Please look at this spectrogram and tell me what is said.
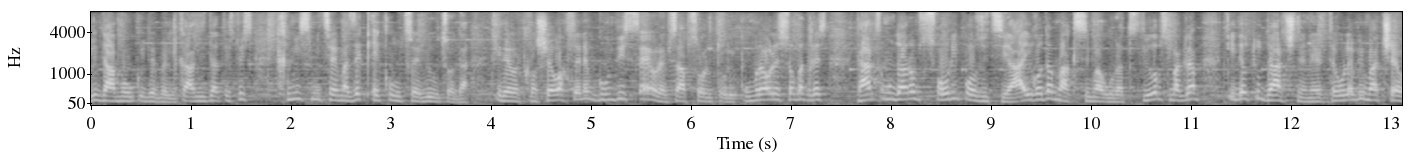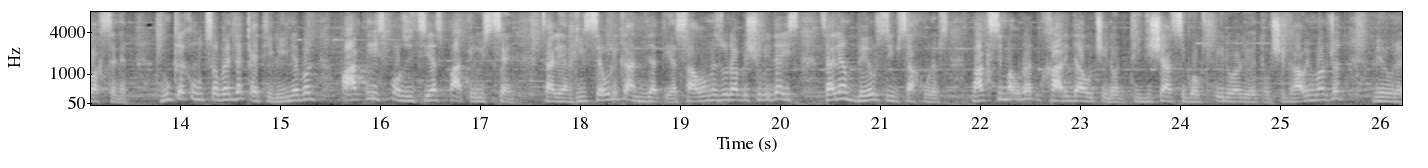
მხარდამჭერილი დამოუკიდებელი კანდიდატი კანდიდატისთვის ხმის მიცემაზე კეკლუცები უწოდა. კიდევ ერთხელ შევახსენებ გუნდის წევრებს აბსოლუტური უმრავლესობა დღეს დარწმუნდა რომ სწორი პოზიცია აიღო და მაქსიმალურად ცდილობს, მაგრამ კიდევ თუ დარჩნენ ერთეულები, მათ შევახსენებ. ნუ კეკლუცობენ და კეთილინებონ პარტიის პოზიციას პატივის წენ. ძალიან ღირსეული კანდიდატია სალომე ზურაბიშვილი და ის ძალიან ბევრს იმსახურებს. მაქსიმალურად მხარი დაუჭირონ. დიდი შანსი გვაქვს პირველი ტურში გავიმარჯვოთ, მეორე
